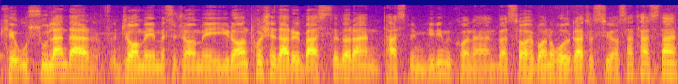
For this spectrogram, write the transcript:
که اصولا در جامعه مثل جامعه ایران پشت درای بسته دارن تصمیم گیری می‌کنن و صاحبان قدرت و سیاست هستن.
